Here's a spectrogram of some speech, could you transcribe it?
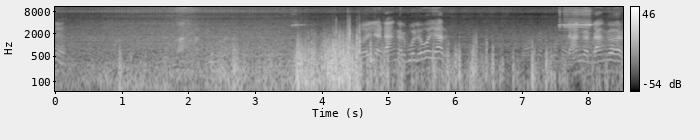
ને. યાર. ડાંગર ડાંગર.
